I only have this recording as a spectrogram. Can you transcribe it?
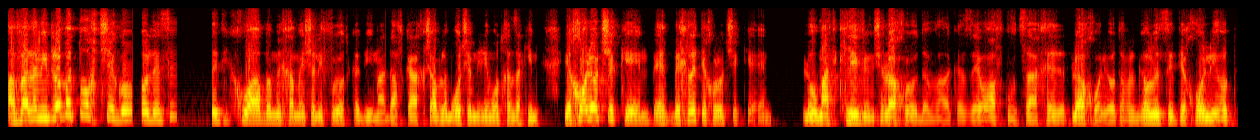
אבל אני לא בטוח שגולדן תיקחו ארבע מחמש אליפויות קדימה, דווקא עכשיו, למרות שהם נראים מאוד חזקים. יכול להיות שכן, בהחלט יכול להיות שכן, לעומת קליבלין שלא יכול להיות דבר כזה, או אף קבוצה אחרת, לא יכול להיות, אבל גולדן יכול להיות.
